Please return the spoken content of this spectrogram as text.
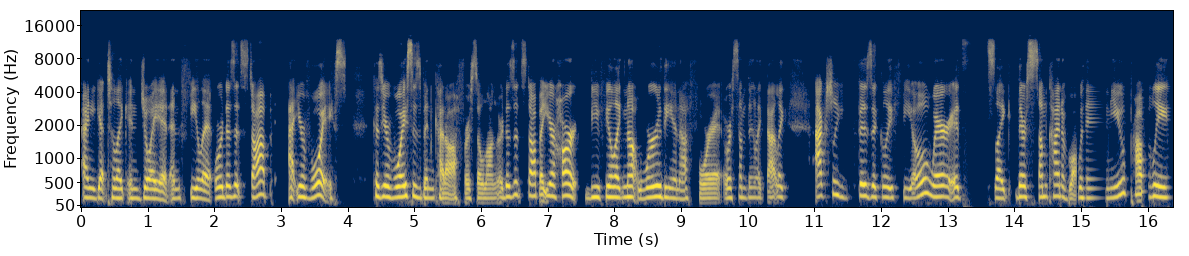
and you get to like enjoy it and feel it? Or does it stop at your voice? Because your voice has been cut off for so long. Or does it stop at your heart? Do you feel like not worthy enough for it or something like that? Like actually physically feel where it's like there's some kind of block within you probably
